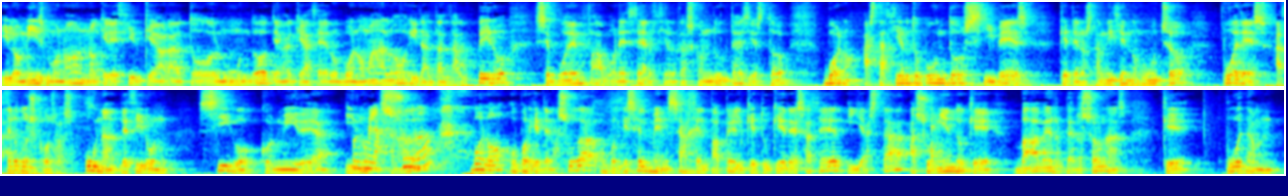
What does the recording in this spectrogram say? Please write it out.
y lo mismo, ¿no? No quiere decir que ahora todo el mundo tenga que hacer bueno o malo y tal, tal, tal. Pero se pueden favorecer ciertas conductas y esto, bueno, hasta cierto punto, si ves que te lo están diciendo mucho, puedes hacer dos cosas. Una, decir un sigo con mi idea y Porque no me la pasa suda. nada. Bueno, o porque te la suda, o porque es el mensaje, el papel que tú quieres hacer y ya está, asumiendo que va a haber personas que puedan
